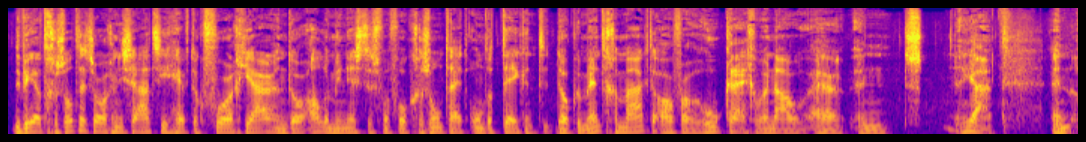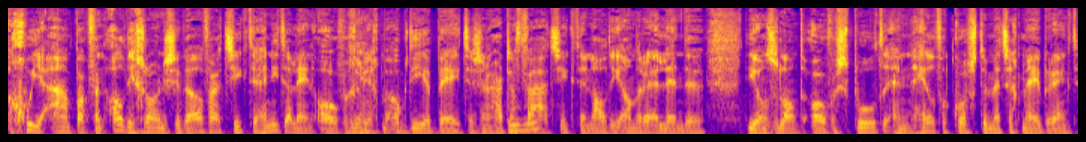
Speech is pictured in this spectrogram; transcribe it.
de Wereldgezondheidsorganisatie heeft ook vorig jaar een door alle ministers van Volksgezondheid ondertekend document gemaakt over hoe krijgen we nou eh, een, ja, een goede aanpak van al die chronische welvaartsziekten. En niet alleen overgewicht, Ja. maar ook diabetes en hart- en vaatziekten en al die andere ellende die ons land overspoelt en heel veel kosten met zich meebrengt.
